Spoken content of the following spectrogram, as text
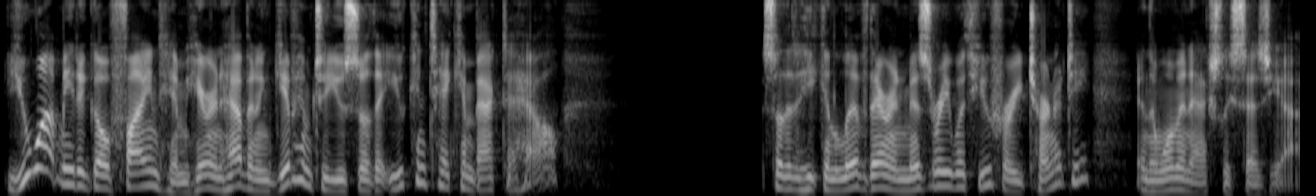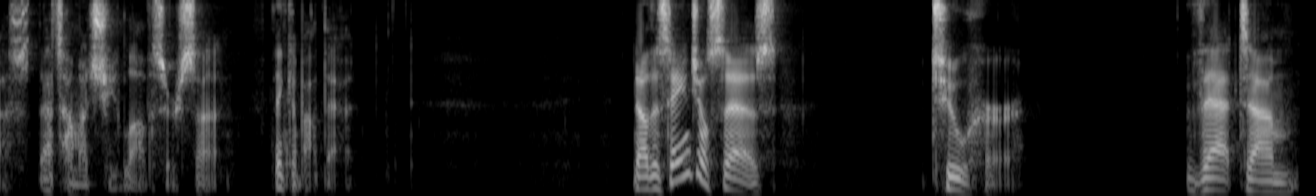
You want me to go find him here in heaven and give him to you so that you can take him back to hell? so that he can live there in misery with you for eternity? And the woman actually says yes. That's how much she loves her son. Think about that. Now, this angel says to her that um,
